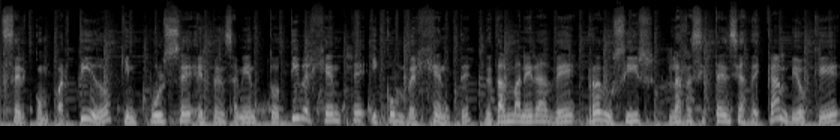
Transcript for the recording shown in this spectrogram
ser compartido, que impulse el pensamiento divergente y convergente, de tal manera de reducir las resistencias de cambio que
